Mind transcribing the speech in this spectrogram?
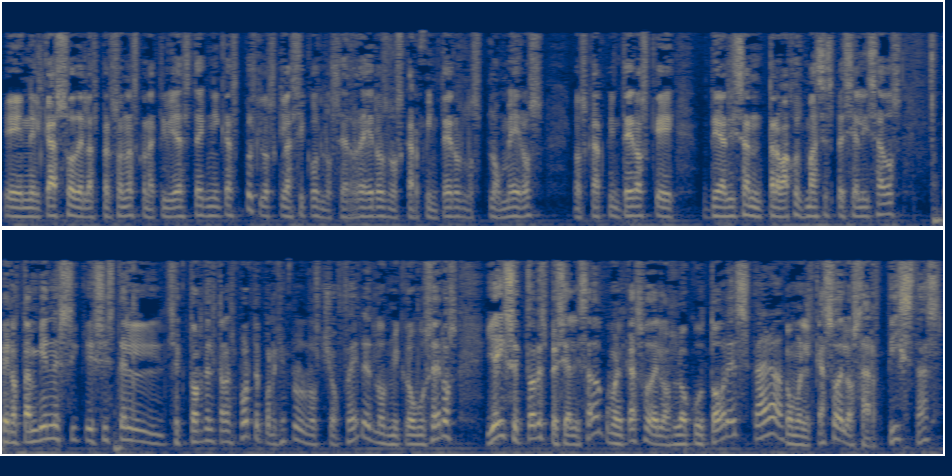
en el caso de las personas con actividades técnicas, pues los clásicos, los herreros, los carpinteros, los plomeros, los carpinteros que realizan trabajos más especializados, pero también existe el sector del transporte, por ejemplo, los choferes, los microbuseros, y hay sector especializado, como el caso de los locutores, como el caso de los artistas,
